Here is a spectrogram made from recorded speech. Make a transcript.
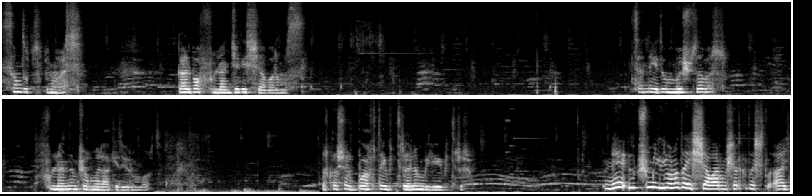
Sen de 30 bine ver. Galiba fullenecek eşyalarımız. Sen de 7500'e ver. Fullendim çok merak ediyorum bu arada. Arkadaşlar bu haftayı bitirelim videoyu bitiririm. Ne 3 milyona da eşya varmış arkadaşlar. Ay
